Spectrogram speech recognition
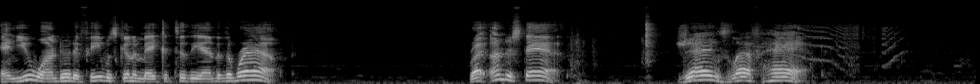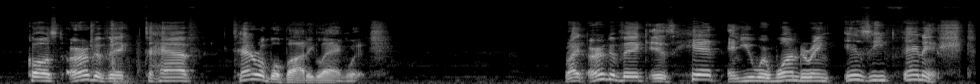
And you wondered if he was going to make it to the end of the round. Right? Understand, Zhang's left hand caused Hrgovic to have terrible body language. Right? Hrgovic is hit, and you were wondering, is he finished?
